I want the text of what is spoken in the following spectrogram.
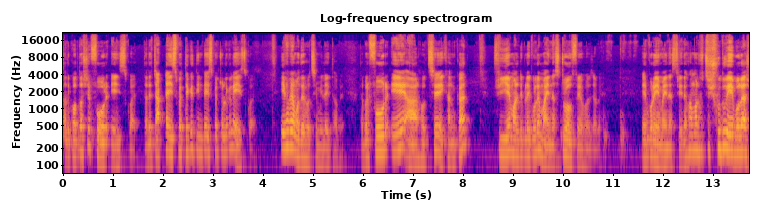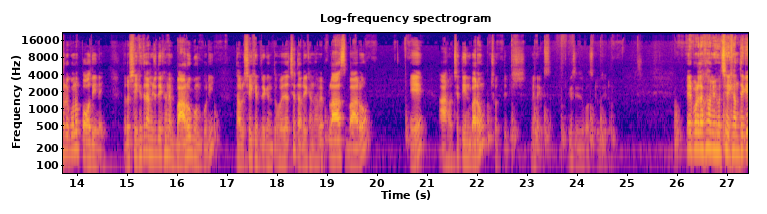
তাহলে কত আসে? ফোর এ স্কোয়ার তাহলে চারটা স্কোয়ার থেকে তিনটা স্কোয়ার চলে গেলে এ স্কোয়ার এইভাবে আমাদের হচ্ছে মিলাইতে হবে। তারপর ফোর এ আর হচ্ছে এখানকার থ্রি এ মাল্টিপ্লাই করলে মাইনাস টুয়েলভ এ হয়ে যাবে। এরপর এ মাইনাস থ্রি দেখো, আমার হচ্ছে শুধু এ বলে আসলে কোনো পদই নেই। তাহলে সেক্ষেত্রে আমি যদি এখানে বারো গুণ করি, তাহলে সেক্ষেত্রে কিন্তু হয়ে যাচ্ছে, তাহলে এখানে হবে প্লাস বারো এ আর হচ্ছে তিন বারং ছত্রিশ। মিলে গেছে। ঠিক আছে? ইজ টু জিরো এরপরে দেখো আমি হচ্ছে এখান থেকে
